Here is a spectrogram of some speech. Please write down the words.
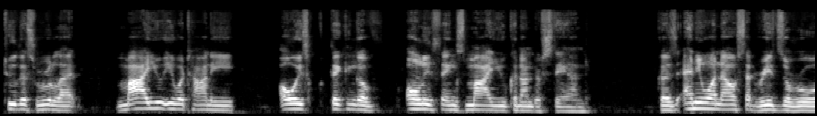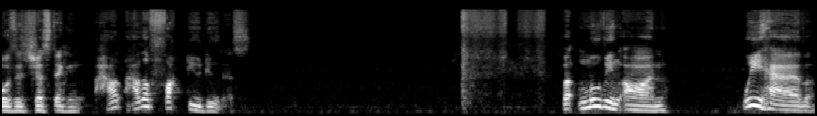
to this roulette. Mayu Iwatani, always thinking of only things Mayu can understand. Because anyone else that reads the rules is just thinking, how, how the fuck do you do this? But moving on, we have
